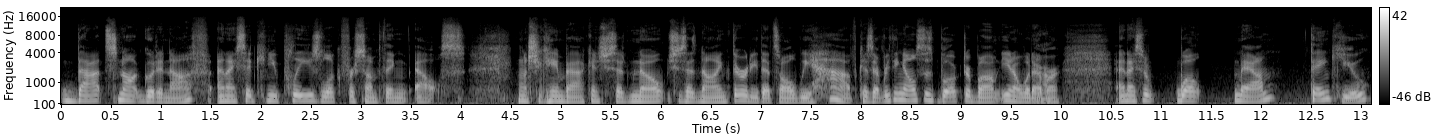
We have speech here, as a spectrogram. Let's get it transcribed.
that's not good enough. And I said, Can you please look for something else? And she came back and she said, No. She says, 9.30, that's all we have because everything else is booked or bumped, you know, whatever. And I said, Well, ma'am, thank you,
